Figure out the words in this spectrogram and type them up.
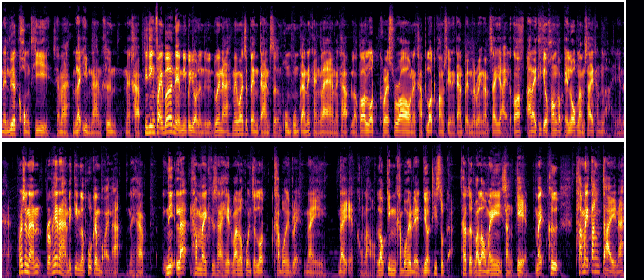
ในเลือดคงที่ใช่ไหมและอิ่มนานขึ้นนะครับจริงๆไฟเบอร์เนี่ยมีประโยชน์อื่นๆด้วยนะ ไม่ว่าจะเป็นการเสริมภูมิคุ้มกันให้แข็งแรงนะครับแล้วก็ลดคอเลสเตอรอลนะครับลดความเสี่ยงในการเป็นมะเร็งลำไส้ใหญ่แล้วก็อะไรที่เกี่ยวข้องกับไอ้โรคลำไส้ทั้งหลายเนี่ยนะฮะเพราะฉะนั้นประเภทอาหารที่กินเราพูดกันบ่อยแล้วนะครับนี่และทำไมคือสาเหตุว่าเราควรจะลดคาร์โบไฮเดรตใน diet ของเรา เรากินคาร์โบไฮเดรตเยอะที่สุดอะถ้าเกิดว่าเราไม่สังเกตไม่คือถ้าไม่ตั้งใจนะ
